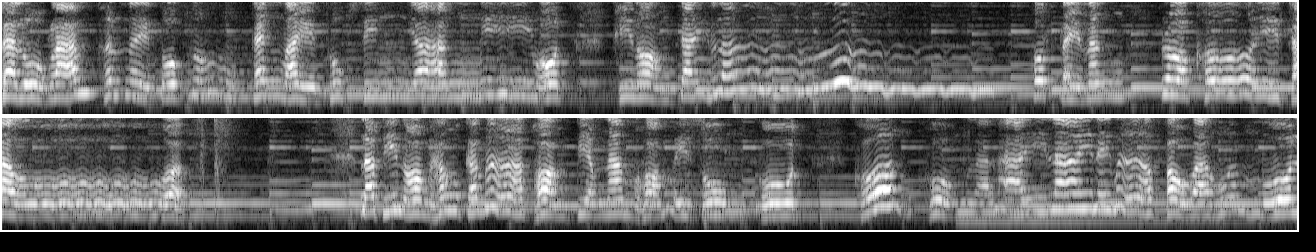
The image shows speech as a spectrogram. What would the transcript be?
ละลูกหลานเพิ่นในตกน้องแทงไว้ทุกสิ่งอย่างมีหมดพี่น้องใจละ พดได้นั่งรอคอยเจ้า และพี่น้องเฮาก็มาพร้อมเตรียมน้ำหอมไปส่งกูดโคนคงละลายลายในเมื่อเฝ้าว่าหวมบุญ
